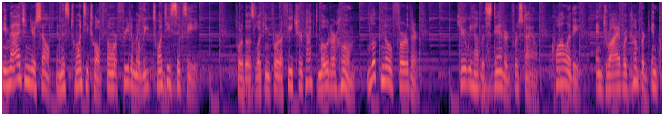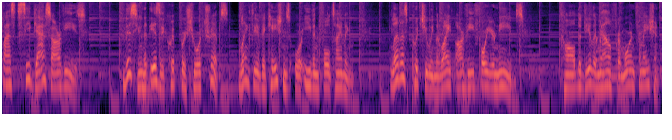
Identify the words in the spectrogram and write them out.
Imagine yourself in this 2012 Thor Freedom Elite 26e. For those looking for a feature-packed motor home, look no further. Here we have the standard for style, quality, and driver comfort in Class C gas RVs. This unit is equipped for short trips, lengthy vacations or even full timing. Let us put you in the right RV for your needs. Call the dealer now for more information.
